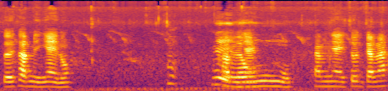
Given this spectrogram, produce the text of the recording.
เตยทำยังไงลูกนี่เรางูทำยังไงจนกันนะ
